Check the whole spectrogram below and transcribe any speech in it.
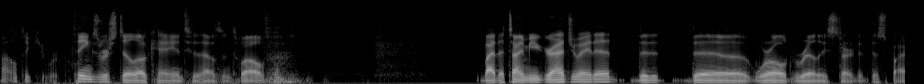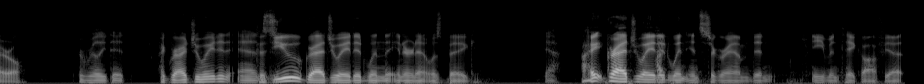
I'll take your word for it. Things were still okay in 2012. By the time you graduated, the the world really started to spiral. It really did. I graduated and Because you graduated when the internet was big. Yeah. I graduated when Instagram didn't even take off yet.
